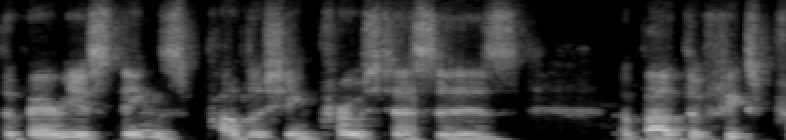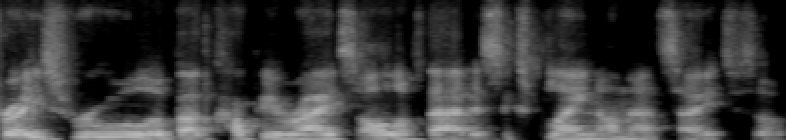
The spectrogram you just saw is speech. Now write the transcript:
the various things, publishing processes, about the fixed price rule, about copyrights, all of that is explained on that site. So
